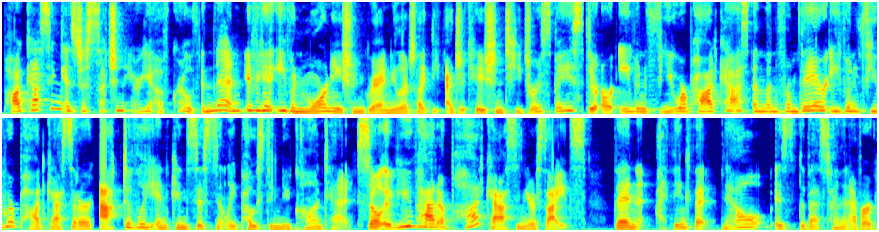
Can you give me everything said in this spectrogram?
podcasting is just such an area of growth. And then if you get even more niche and granular to like the education teacher space, there are even fewer podcasts. And then from there, even fewer podcasts that are actively and consistently posting new content. So if you've had a podcast in your sights, then I think that now is the best time than ever.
